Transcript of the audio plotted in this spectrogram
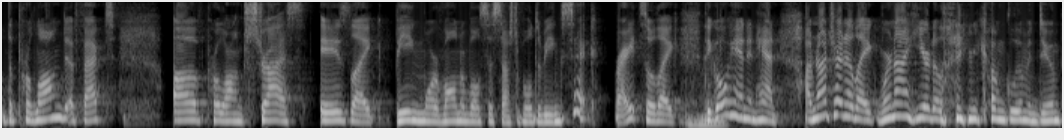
the prolonged effect of prolonged stress is like being more vulnerable susceptible to being sick right? So like they go mm-hmm. hand in hand. I'm not trying to like we're not here to like become gloom and doom.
